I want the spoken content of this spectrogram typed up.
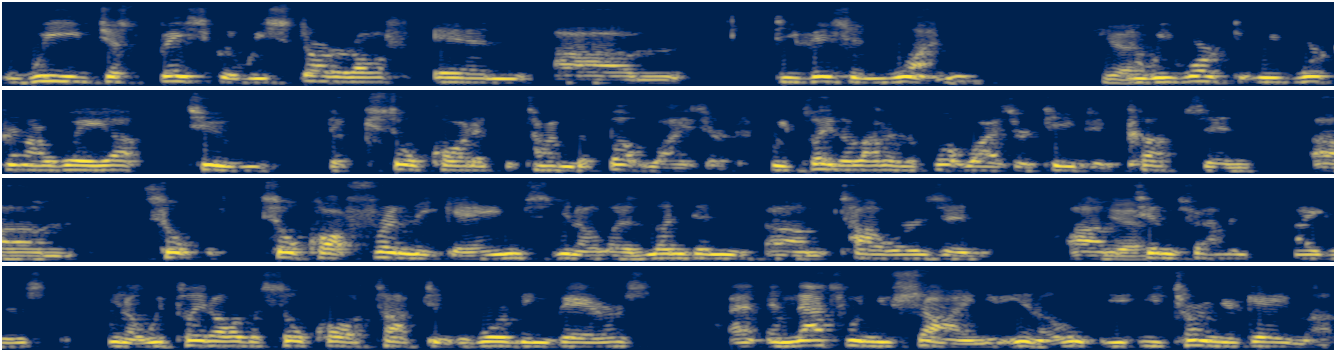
we just basically we started off in um, Division One, Yeah. and we worked we working our way up to the so-called at the time the Budweiser. We played a lot of the Budweiser teams in cups and um, so so-called friendly games. You know, like London um, Towers and um, Yeah. Thames Valley Tigers. You know, we played all the so-called top teams, the Worthing Bears, and, and that's when you shine. You, you know, you, you turn your game up.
